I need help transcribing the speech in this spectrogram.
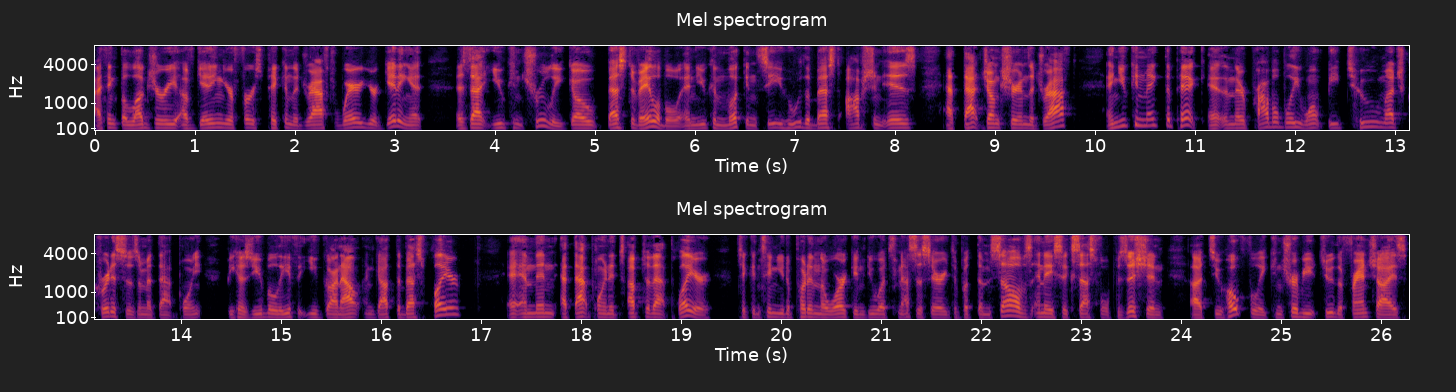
I think the luxury of getting your first pick in the draft where you're getting it is that you can truly go best available and you can look and see who the best option is at that juncture in the draft and you can make the pick. And, there probably won't be too much criticism at that point because you believe that you've gone out and got the best player. And then at that point, it's up to that player to continue to put in the work and do what's necessary to put themselves in a successful position uh, to hopefully contribute to the franchise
